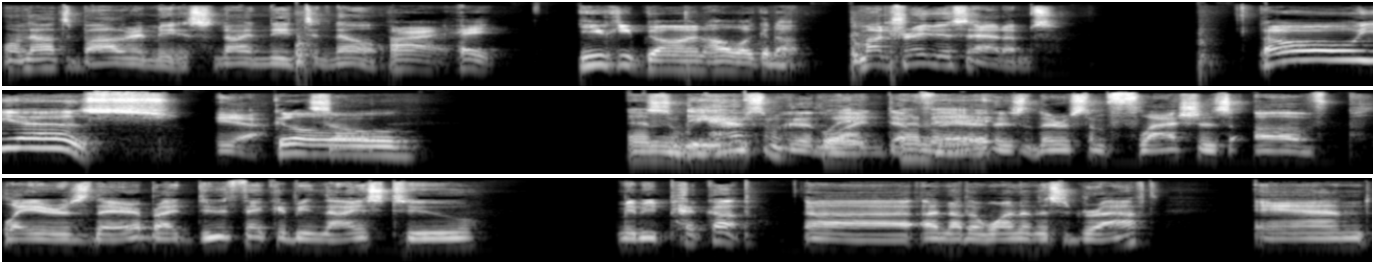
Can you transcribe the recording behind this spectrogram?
Well, now it's bothering me, so now I need to know. All right, hey, you keep going. I'll look it up. Montravius Adams. Oh yes, Yeah. good So, old MD. so we have some good Wait, line depth MA. there. There's there are some flashes of players there, but I do think it'd be nice to maybe pick up uh, another one in this draft. And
